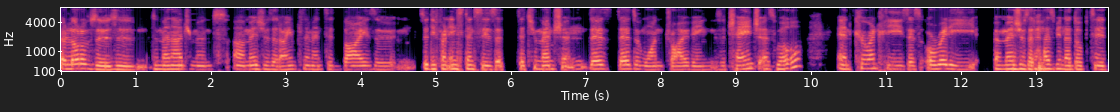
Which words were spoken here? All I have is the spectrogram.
a lot of the the, the management uh, measures that are implemented by the the different instances that that you mentioned, there's there's the one driving the change as well. And currently, there's already a measure that has been adopted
